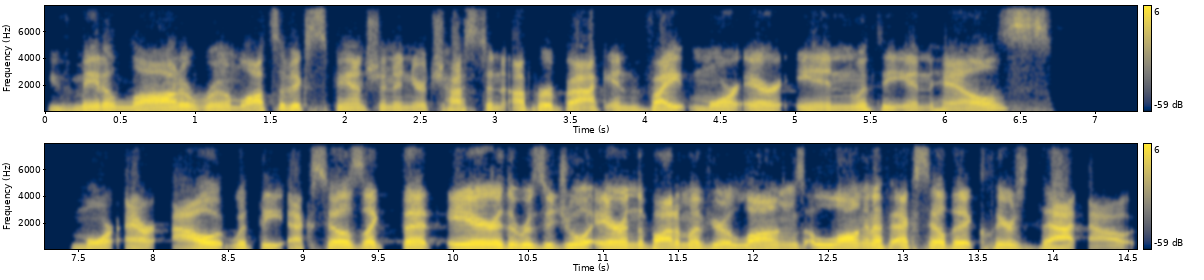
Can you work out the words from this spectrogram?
You've made a lot of room, lots of expansion in your chest and upper back. Invite more air in with the inhales more air out with the exhales, like that air, the residual air in the bottom of your lungs, a long enough exhale that it clears that out.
